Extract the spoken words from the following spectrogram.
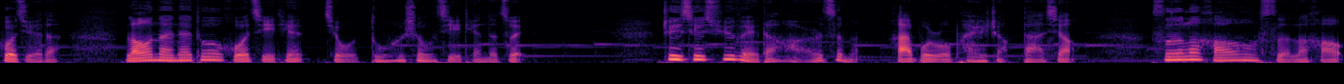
我觉得，老奶奶多活几天就多受几天的罪。这些虚伪的儿子们，还不如拍掌大笑，死了好，死了好，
